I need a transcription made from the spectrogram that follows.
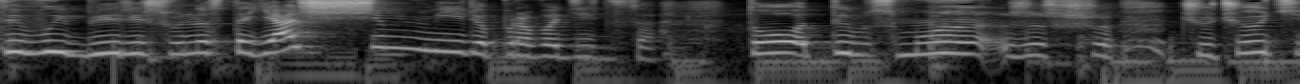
ты выберешь в настоящем мире проводиться, то ты сможешь чуть-чуть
